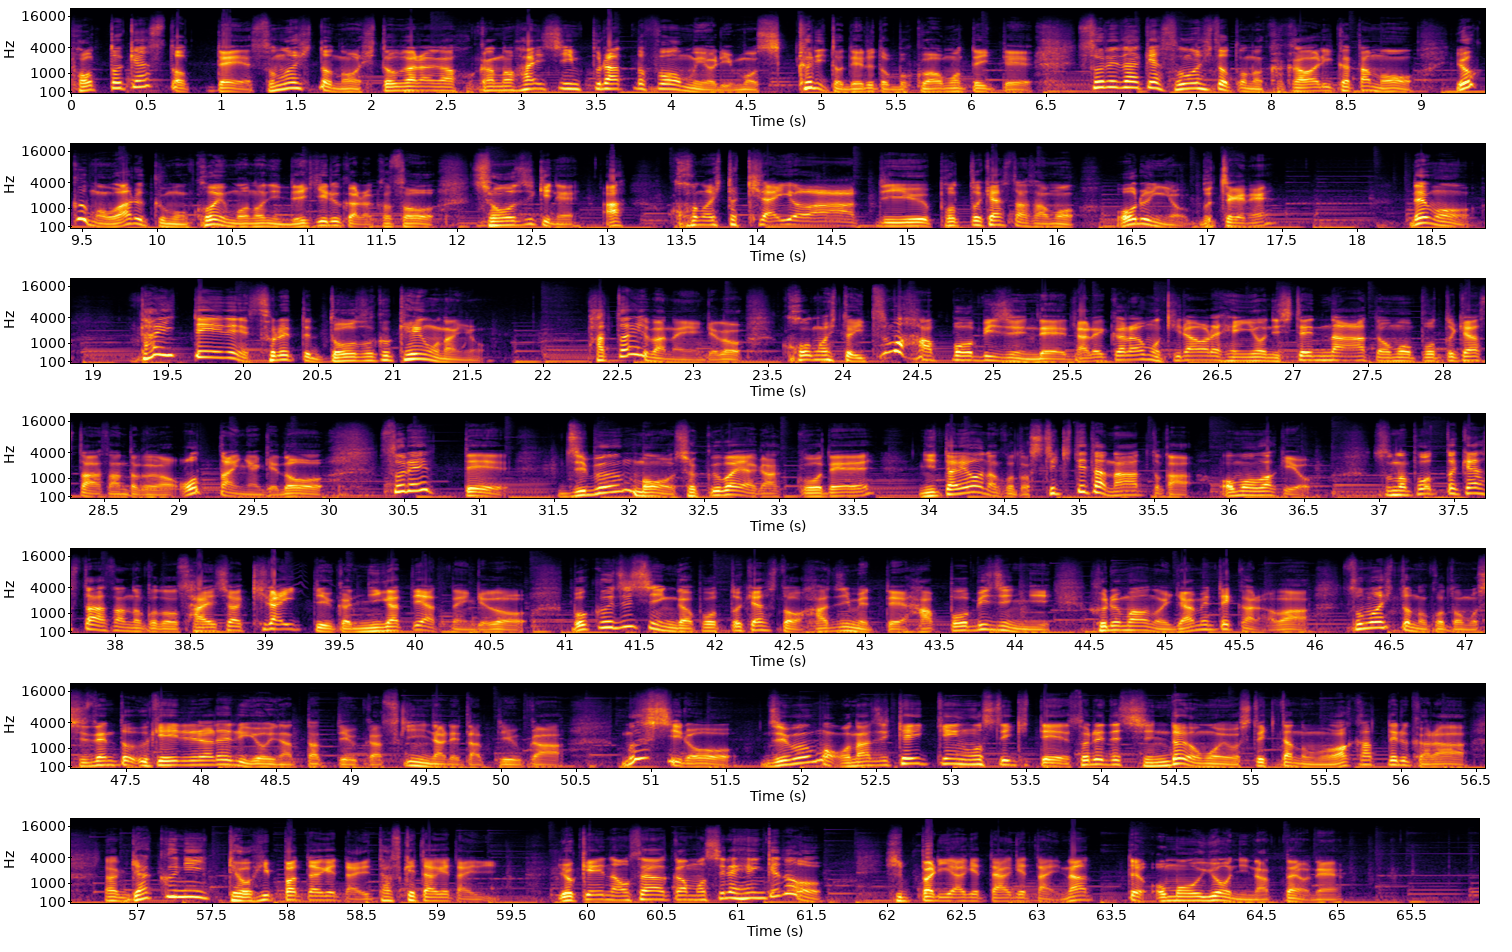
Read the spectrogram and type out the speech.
ポッドキャストってその人の人柄が他の配信プラットフォームよりもしっかりと出ると僕は思っていてそれだけその人との関わり方も良くも悪くも濃いものにできるからこそ正直ねあこの人嫌いよーっていうポッドキャスターさんもおるんよ。ぶっちゃけね。でも大抵ねそれって同族嫌悪なんよ。例えばなんやけどこの人いつも八方美人で誰からも嫌われへんようにしてんなーと思うポッドキャスターさんとかがおったんやけどそれって自分も職場や学校で似たようなことしてきてたなとか思うわけよ。そのポッドキャスターさんのことを最初は嫌いっていうか苦手やったんやけど僕自身がポッドキャストを始めて八方美人に振る舞うのをやめてからはその人のことも自然と受け入れられるようになったっていうか好きになれたっていうかむしろ自分も同じ経験をしてきてそれでしんどい思いをしてきたのも分かってるから逆に手を引っ張ってあげたい助けてあげたい余計なお世話かもしれへんけど引っ張り上げてあげたいなって思うようになったよね。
